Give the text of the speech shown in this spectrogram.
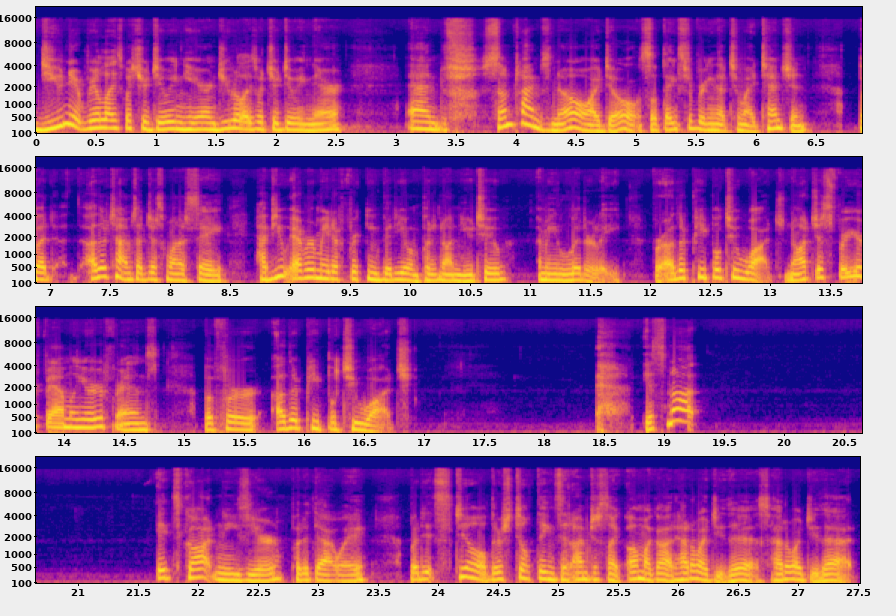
do you realize what you're doing here and do you realize what you're doing there? And sometimes, no, I don't. So thanks for bringing that to my attention. But other times, I just want to say, have you ever made a freaking video and put it on YouTube? I mean, literally, for other people to watch, not just for your family or your friends, but for other people to watch. It's not, it's gotten easier, put it that way, but it's still, there's still things that I'm just like, oh my God, how do I do this? How do I do that?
